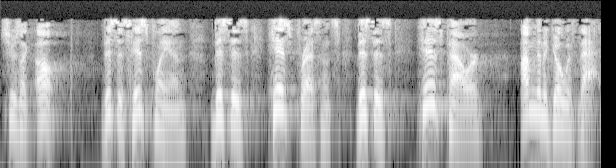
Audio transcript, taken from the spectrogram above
She was like, oh, this is his plan. This is his presence. This is his power. I'm going to go with that.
